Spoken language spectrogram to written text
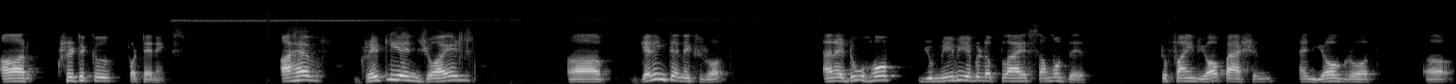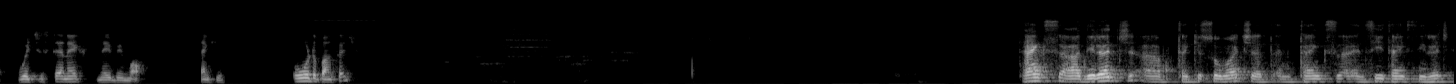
are critical for 10x. I have greatly enjoyed uh, getting 10x growth, and I do hope you may be able to apply some of this to find your passion and your growth, uh, which is 10x, maybe more. Thank you. Over to Pankaj. Thanks, uh, Neeraj. Uh, thank you so much. and thanks, uh, NC. Thanks, Neeraj.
